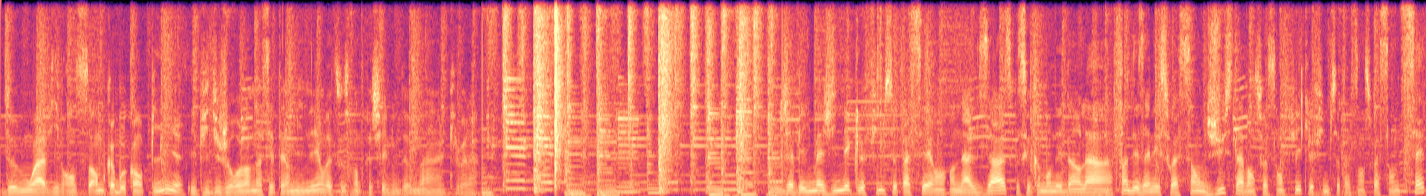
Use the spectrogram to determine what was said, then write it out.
deux mois à vivre ensemble comme au camping. Et puis du jour au lendemain c'est terminé, on va tous rentrer chez nous demain. Et puis voilà. J'avais imaginé que le film se passait en, Alsace, parce que comme on est dans la fin des années 60, juste avant 68, le film se passe en 67.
